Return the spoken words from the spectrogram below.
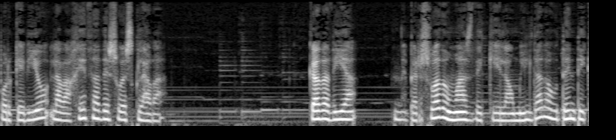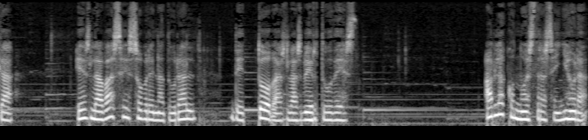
porque vio la bajeza de su esclava. Cada día me persuado más de que la humildad auténtica es la base sobrenatural de todas las virtudes. Habla con Nuestra Señora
